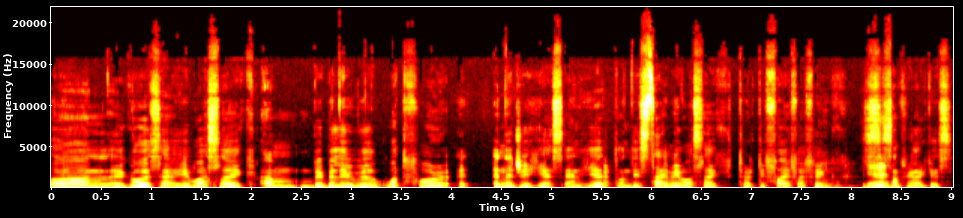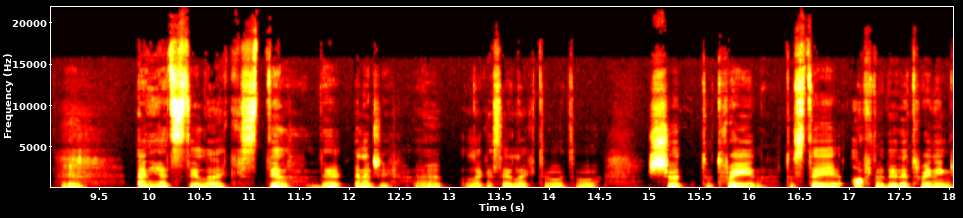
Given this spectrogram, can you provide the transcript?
on goals. Huh? It was like unbelievable what for energy he has, and he had on this time he was like 35, I think, Yeah. something like this, Yeah. and he had still like still the energy, uh, Yeah. like I said, like to to shoot, to train, to stay after the, the training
